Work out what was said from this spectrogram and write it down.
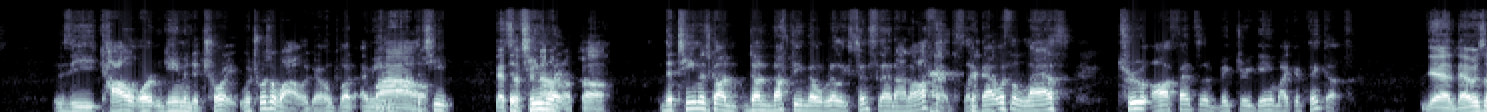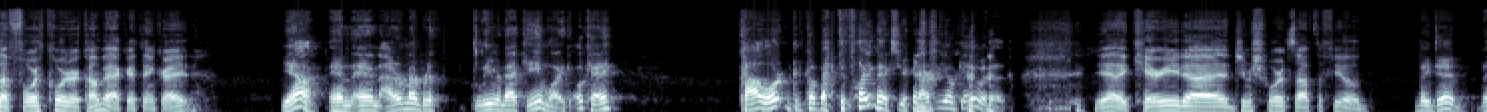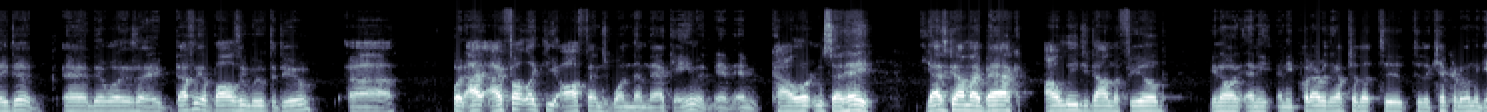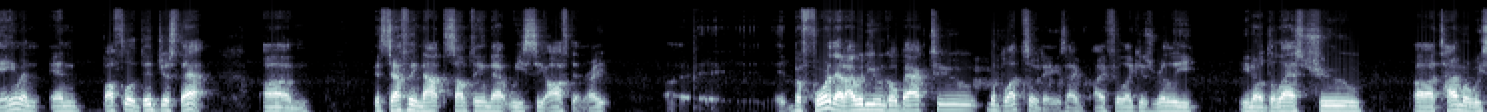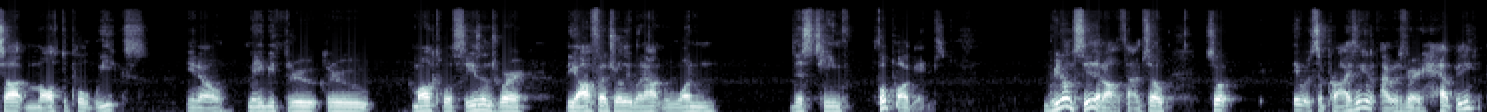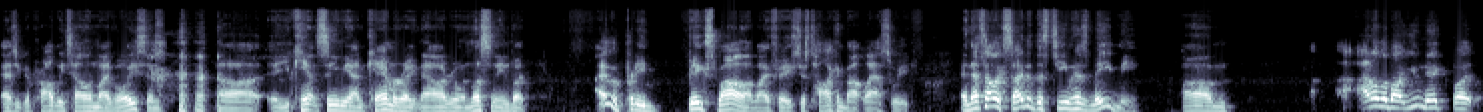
the Kyle Orton game in Detroit, which was a while ago. But I mean, wow. the team that's the a team phenomenal went, call. The team has gone done nothing though really since then on offense. like that was the last true offensive victory game I could think of. Yeah, that was a fourth quarter comeback, I think, right? Yeah, and and I remember leaving that game like, okay, Kyle Orton could come back to play next year, and I'd be okay with it. yeah, they carried uh, Jim Schwartz off the field. They did, they did, and it was a definitely a ballsy move to do. Uh, but I, I felt like the offense won them that game, and, and, and Kyle Orton said, "Hey, you guys get on my back. I'll lead you down the field." You know, and, and he and he put everything up to the to, to the kicker to win the game, and and Buffalo did just that. Um, it's definitely not something that we see often, right? Uh, before that, I would even go back to the Bledsoe days. I, I feel like is really, you know, the last true uh, time where we saw it multiple weeks. You know, maybe through through multiple seasons where the offense really went out and won this team football games. We don't see that all the time. So so it was surprising. I was very happy, as you could probably tell in my voice. And uh, you can't see me on camera right now, everyone listening, but I have a pretty big smile on my face just talking about last week. And that's how excited this team has made me. Um, I don't know about you, Nick, but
